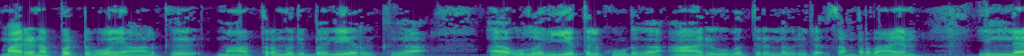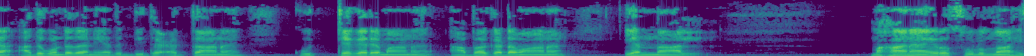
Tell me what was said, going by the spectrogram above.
മരണപ്പെട്ടു പോയ ആൾക്ക് മാത്രം ഒരു ബലി ഇറക്കുക ഉലഹിയത്തിൽ കൂടുക ആ രൂപത്തിലുള്ള ഒരു സമ്പ്രദായം ഇല്ല. അതുകൊണ്ട് തന്നെ അത് വിദഗ്ധാണ് കുറ്റകരമാണ് അപകടമാണ്. എന്നാൽ മഹാനായ റസൂലുല്ലാഹി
